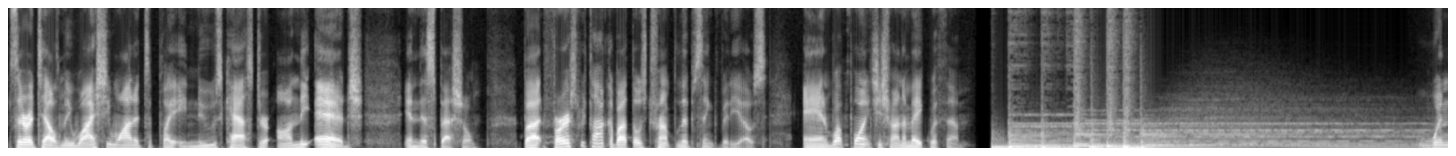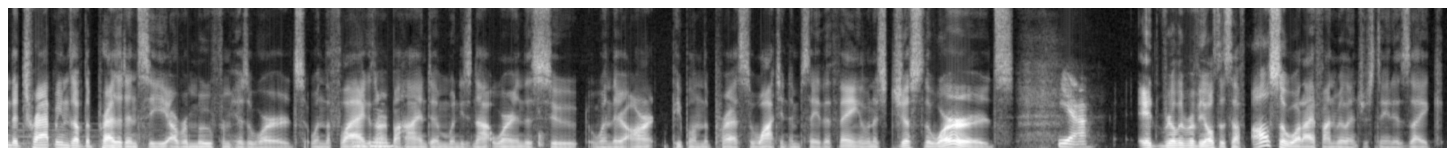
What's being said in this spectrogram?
Sarah tells me why she wanted to play a newscaster on the edge in this special. But first, we talk about those Trump lip sync videos and what point she's trying to make with them. When the trappings of the presidency are removed from his words, when the flags Mm-hmm. aren't behind him, when he's not wearing the suit, when there aren't people in the press watching him say the things, when it's just the words, Yeah. it really reveals itself. Also, what I find really interesting is like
